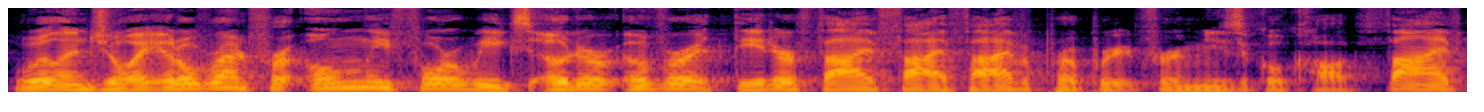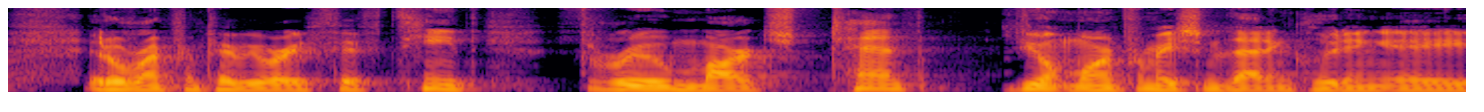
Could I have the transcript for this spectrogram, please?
will enjoy. It'll run for only four weeks over, over at Theater Five Five Five, appropriate for a musical called Five. It'll run from February fifteenth through March tenth. If you want more information of that, including a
